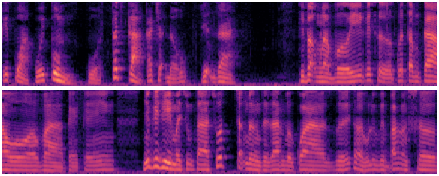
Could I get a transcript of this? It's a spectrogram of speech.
kết quả cuối cùng của tất cả các trận đấu diễn ra hy vọng là với cái sự quyết tâm cao và cái cái những cái gì mà chúng ta suốt chặng đường thời gian vừa qua dưới thời huấn luyện viên Park Hang-seo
